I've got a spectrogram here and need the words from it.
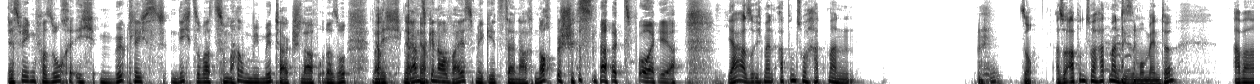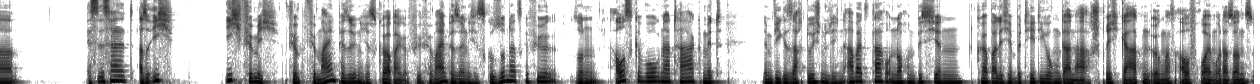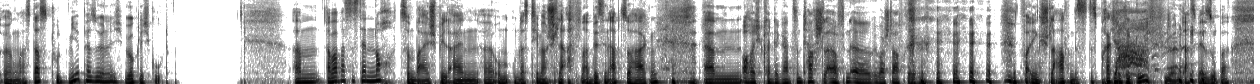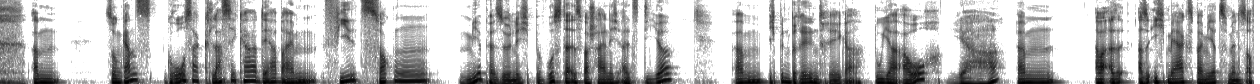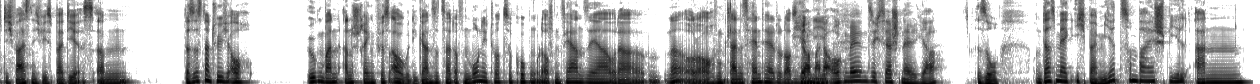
Deswegen versuche ich möglichst nicht sowas zu machen wie Mittagsschlaf oder so, weil Ja, ich ja, ganz ja. genau weiß, mir geht's danach noch beschissener als vorher. Ja, also ich meine, ab und zu hat man. So, also ab und zu hat man diese Momente, aber es ist halt, also ich, ich für mich, für, für mein persönliches Körpergefühl, für mein persönliches Gesundheitsgefühl, so ein ausgewogener Tag mit einem, wie gesagt, durchschnittlichen Arbeitstag und noch ein bisschen körperliche Betätigung danach, sprich Garten, irgendwas aufräumen oder sonst irgendwas. Das tut mir persönlich wirklich gut. Ähm, aber was ist denn noch zum Beispiel ein, äh, um, um das Thema Schlaf mal ein bisschen abzuhaken? ähm, Och, ich könnte den ganzen Tag schlafen, äh, über Schlaf reden. vor allem schlafen, das, das praktische Ja. Durchführen, das wäre super. ähm, so ein ganz großer Klassiker, der beim viel Zocken mir persönlich bewusster ist wahrscheinlich als dir. Ähm, ich bin Brillenträger, du ja auch. ja. Ähm, aber also, also ich merke es bei mir zumindest oft, ich weiß nicht, wie es bei dir ist. Ähm, das ist natürlich auch irgendwann anstrengend fürs Auge, die ganze Zeit auf den Monitor zu gucken oder auf den Fernseher oder, ne, oder auch auf ein kleines Handheld oder aufs Ja, Handy. meine Augen melden sich sehr schnell, ja. So. Und das merke ich bei mir zum Beispiel an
